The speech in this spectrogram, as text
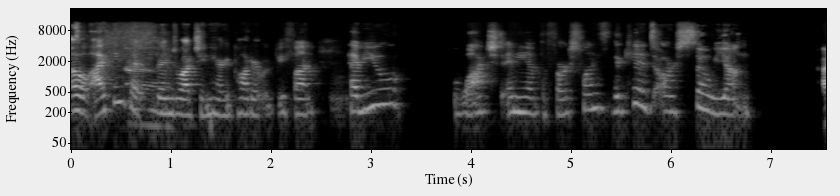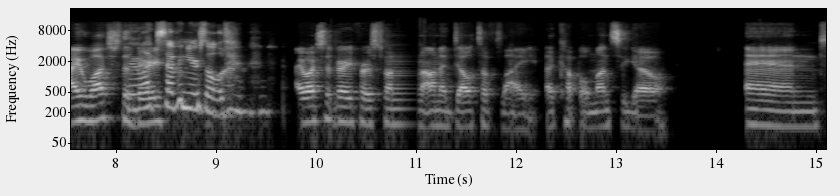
Oh, I think that Uh, binge watching Harry Potter would be fun. Have you watched any of the first ones? The kids are so young. I watched the They're very like seven years old. I watched the very first one on a Delta flight a couple months ago, and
